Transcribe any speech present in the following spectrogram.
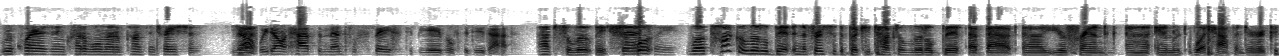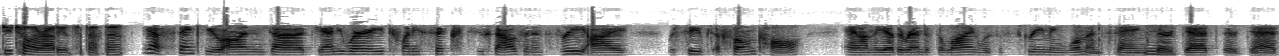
requires an incredible amount of concentration. Yeah, No, we don't have the mental space to be able to do that. absolutely. Exactly. Well, well, talk a little bit in the first of the book. You talked a little bit about uh, your friend uh, and what happened to her. Could you tell our audience about that? Yes, thank you. On uh, January 26, 2003, I received a phone call, and on the other end of the line was a screaming woman saying, Mm. They're dead, they're dead.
